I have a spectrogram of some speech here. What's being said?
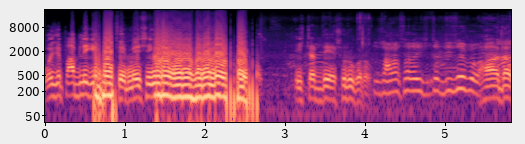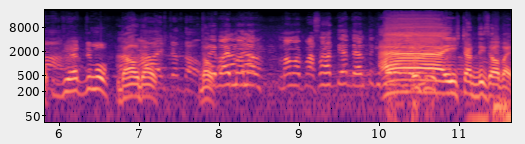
ওই যে পাবলিক হচ্ছে মেশিং স্টার্ট দিয়ে শুরু করো। জানা সারা দিয়ে যাব হ্যাঁ দাও। গিয়ার দিমো? দাও দাও দাও। এই ভাই মামার মামার পাছা হাত দিয়া দেন তো কি হ্যাঁ স্টার্ট দিছে ভাই।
